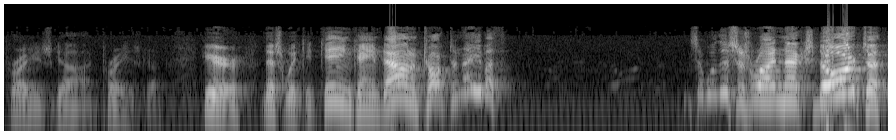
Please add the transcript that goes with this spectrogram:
Praise God. Praise God. Here, this wicked king came down and talked to Naboth. He said, Well, this is right next door to.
